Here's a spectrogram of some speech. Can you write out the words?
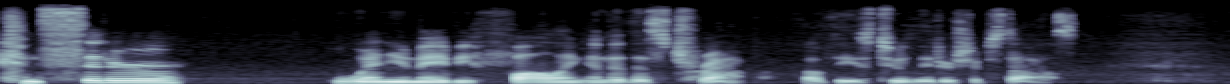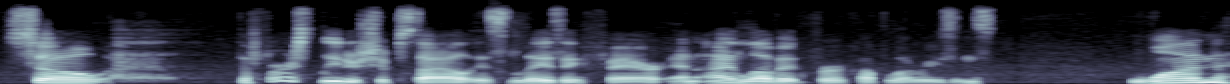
consider when you may be falling into this trap of these two leadership styles. So, the first leadership style is laissez faire, and I love it for a couple of reasons. One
